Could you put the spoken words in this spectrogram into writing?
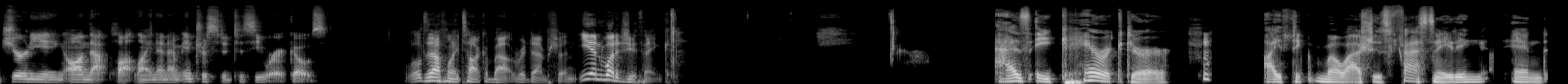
journeying on that plot line, and I'm interested to see where it goes. We'll definitely talk about redemption. Ian, what did you think? As a character, I think Moash is fascinating and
